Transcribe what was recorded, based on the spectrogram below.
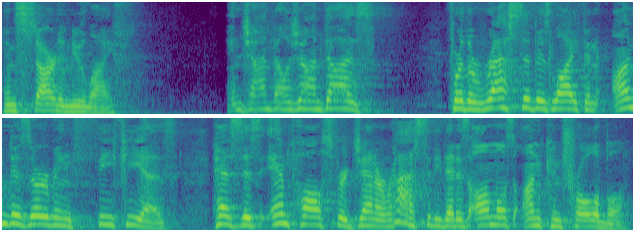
and start a new life. And Jean Valjean does. For the rest of his life, an undeserving thief he is, has this impulse for generosity that is almost uncontrollable.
